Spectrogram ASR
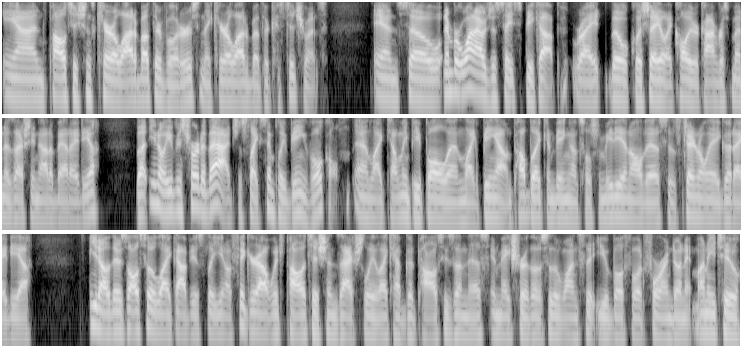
and politicians care a lot about their voters, and they care a lot about their constituents. And so, number one, I would just say speak up, right? The old cliche, like call your congressman, is actually not a bad idea. But, you know, even short of that, just like simply being vocal and like telling people and like being out in public and being on social media and all this is generally a good idea. You know, there's also like obviously, you know, figure out which politicians actually like have good policies on this and make sure those are the ones that you both vote for and donate money to.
